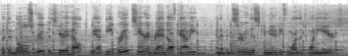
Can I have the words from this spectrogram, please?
But the Knowles Group is here to help. We have deep roots here in Randolph County and have been serving this community for more than 20 years.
